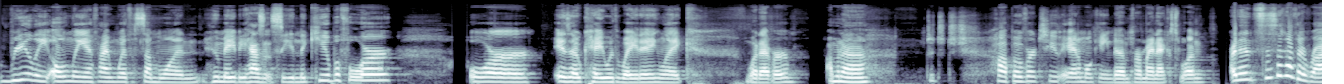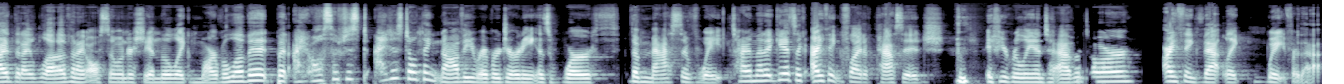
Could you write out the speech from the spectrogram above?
really only if I'm with someone who maybe hasn't seen the queue before or is okay with waiting, like whatever. I'm gonna hop over to Animal Kingdom for my next one. And then this is another ride that I love and I also understand the like marvel of it, but I also just I just don't think Na'vi River Journey is worth the massive wait time that it gets. Like I think Flight of Passage, mm. if you're really into Avatar, I think that like wait for that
